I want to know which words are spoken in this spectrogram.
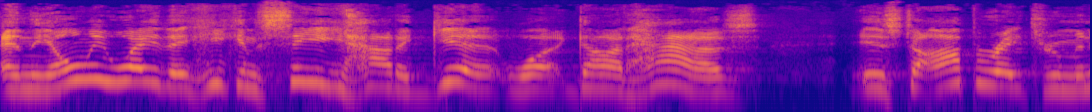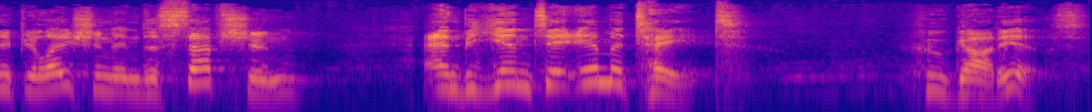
And the only way that he can see how to get what God has is to operate through manipulation and deception and begin to imitate who God is.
